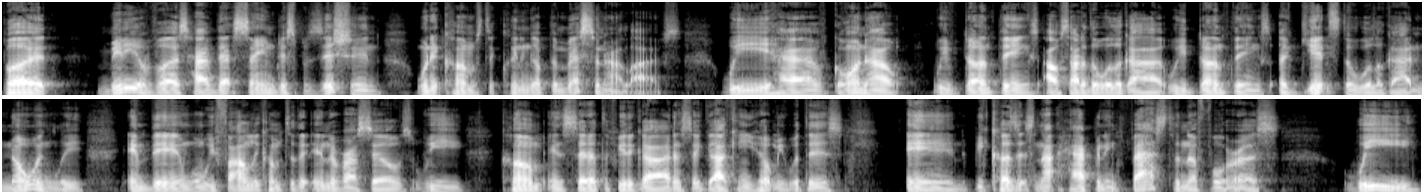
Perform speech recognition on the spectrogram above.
But many of us have that same disposition when it comes to cleaning up the mess in our lives. We have gone out, we've done things outside of the will of God, we've done things against the will of God knowingly, and then when we finally come to the end of ourselves, we come and sit at the feet of God and say, God, can you help me with this? And because it's not happening fast enough for us, we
